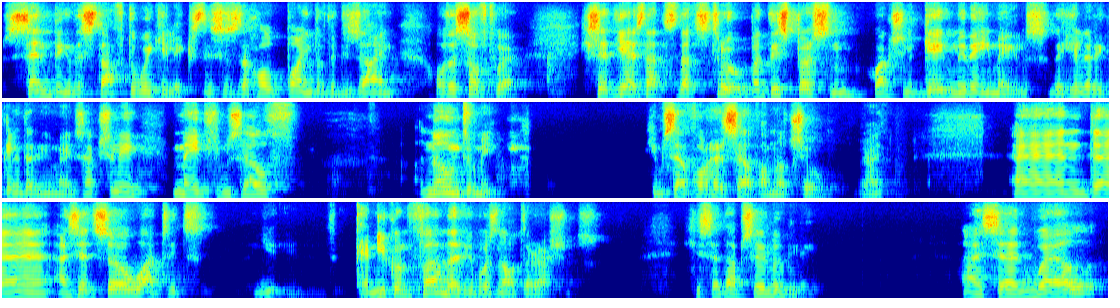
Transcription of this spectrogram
sending the stuff to WikiLeaks. This is the whole point of the design of the software. He said, yes, that's, that's true. But this person who actually gave me the emails, the Hillary Clinton emails, actually made himself known to me himself or herself, I'm not sure, right? And uh, I said, so what? It's you, Can you confirm that it was not the Russians? He said, absolutely. I said, well,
